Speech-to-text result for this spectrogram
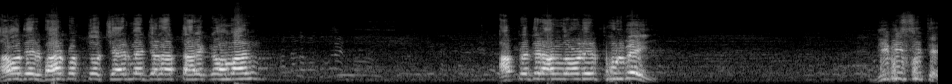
আমাদের ভারপ্রাপ্ত চেয়ারম্যান জনাব তারেক রহমান, আপনাদের আন্দোলনের পূর্বেই বিবিসিতে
